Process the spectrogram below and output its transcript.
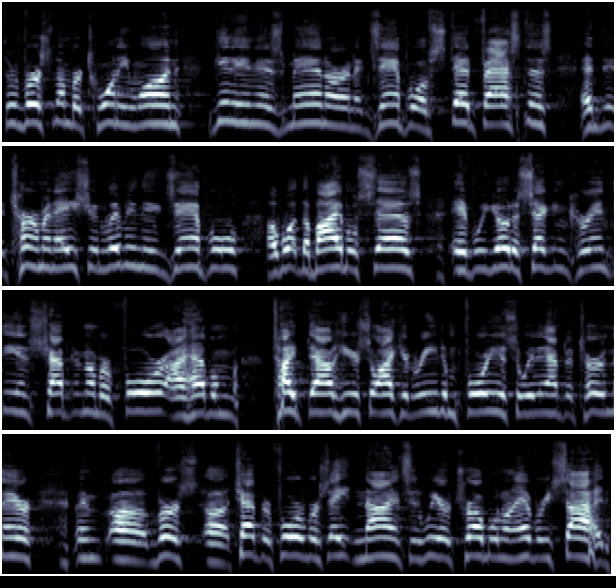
through verse number 21, Gideon and his men are an example of steadfastness and determination, living the example of what the Bible says. If we go to Second Corinthians chapter number 4, I have them typed out here so I could read them for you. So we didn't have to turn there. In uh, verse, uh, chapter 4, verse 8 and 9 it says, We are troubled on every side,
